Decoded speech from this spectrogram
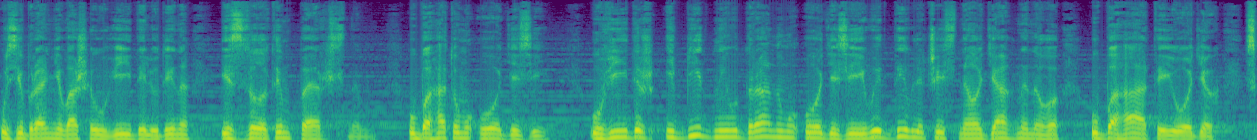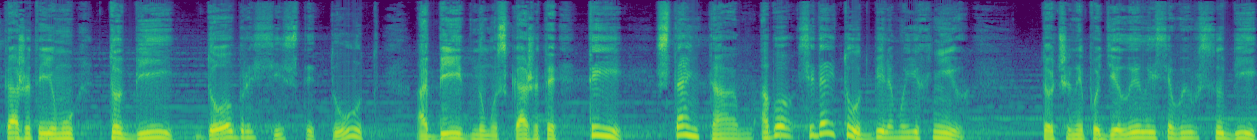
у зібрання ваше увійде людина із золотим перснем, у багатому одязі, увійде ж і бідний у драному одязі, і ви, дивлячись на одягненого у багатий одяг, скажете йому тобі добре сісти тут, а бідному скажете Ти стань там або сідай тут біля моїх ніг, то чи не поділилися ви в собі,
